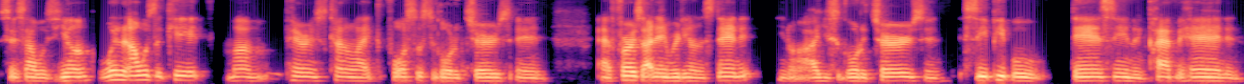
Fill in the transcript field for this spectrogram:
since I was young. When I was a kid, my parents kind of like forced us to go to church, and at first I didn't really understand it. You know, I used to go to church and see people dancing and clapping hand and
